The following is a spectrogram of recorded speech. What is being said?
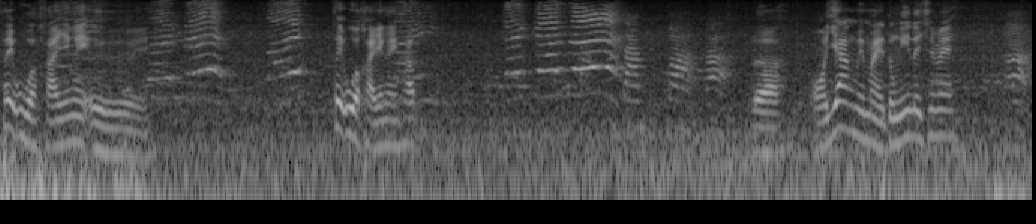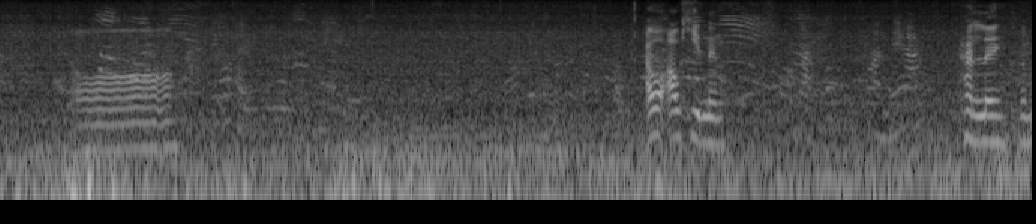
ไส้อั่วขายยังไงเอ่ยไส้อั่วขายยังไงครับสามสิบบาทค่ะเหรออ๋อย่างใหม่ๆตรงนี้เลยใช่ไหมค่ะอ๋อเอาเอาขีดหนึ่งค่ะหั่นไหมคะหั่นเลยผม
